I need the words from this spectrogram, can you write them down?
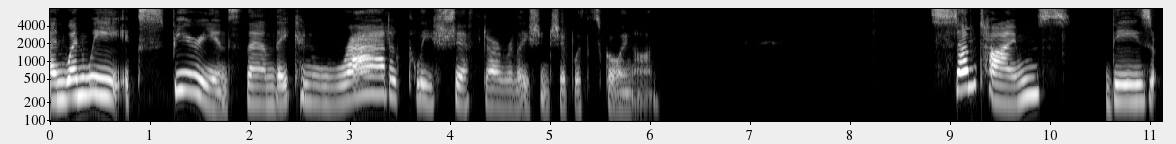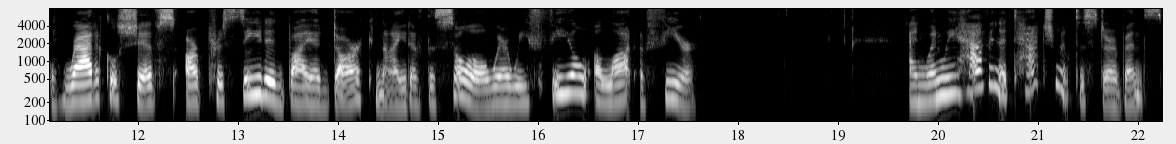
And when we experience them, they can radically shift our relationship with what's going on. Sometimes these radical shifts are preceded by a dark night of the soul where we feel a lot of fear. And when we have an attachment disturbance,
